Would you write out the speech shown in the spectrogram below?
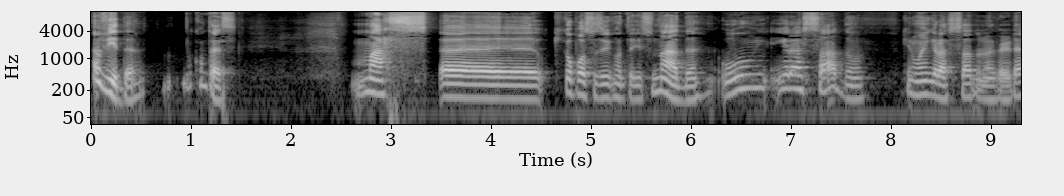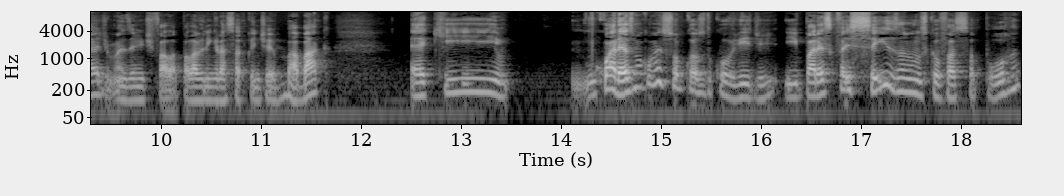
É a vida, acontece. Mas, é... o que, eu posso fazer quanto a isso? Nada. O engraçado, que não é engraçado na é verdade, mas a gente fala a palavra engraçado porque a gente é babaca, é que o quaresma começou por causa do Covid. E parece que faz seis anos que eu faço essa porra.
